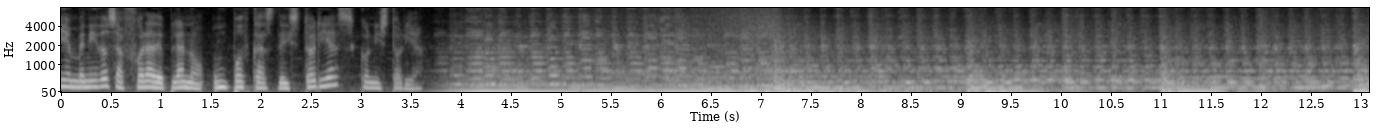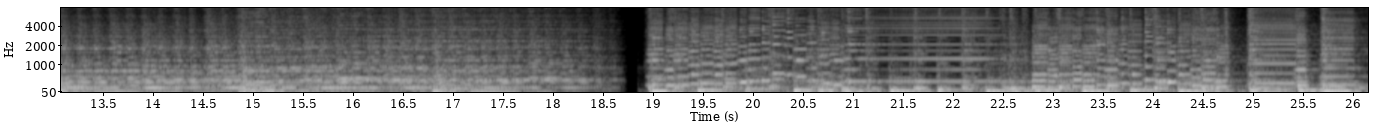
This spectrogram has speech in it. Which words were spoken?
Bienvenidos a Fuera de Plano, un podcast de historias con historia.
